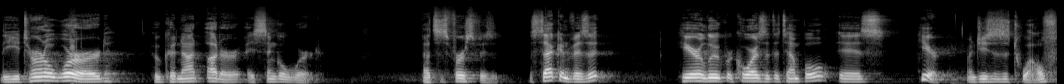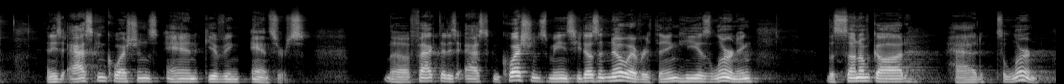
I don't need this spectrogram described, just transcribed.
The eternal Word who could not utter a single word. That's his first visit. The second visit, here Luke records that the temple is here when Jesus is 12, and he's asking questions and giving answers. The fact that he's asking questions means he doesn't know everything, he is learning. The Son of God had to learn.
